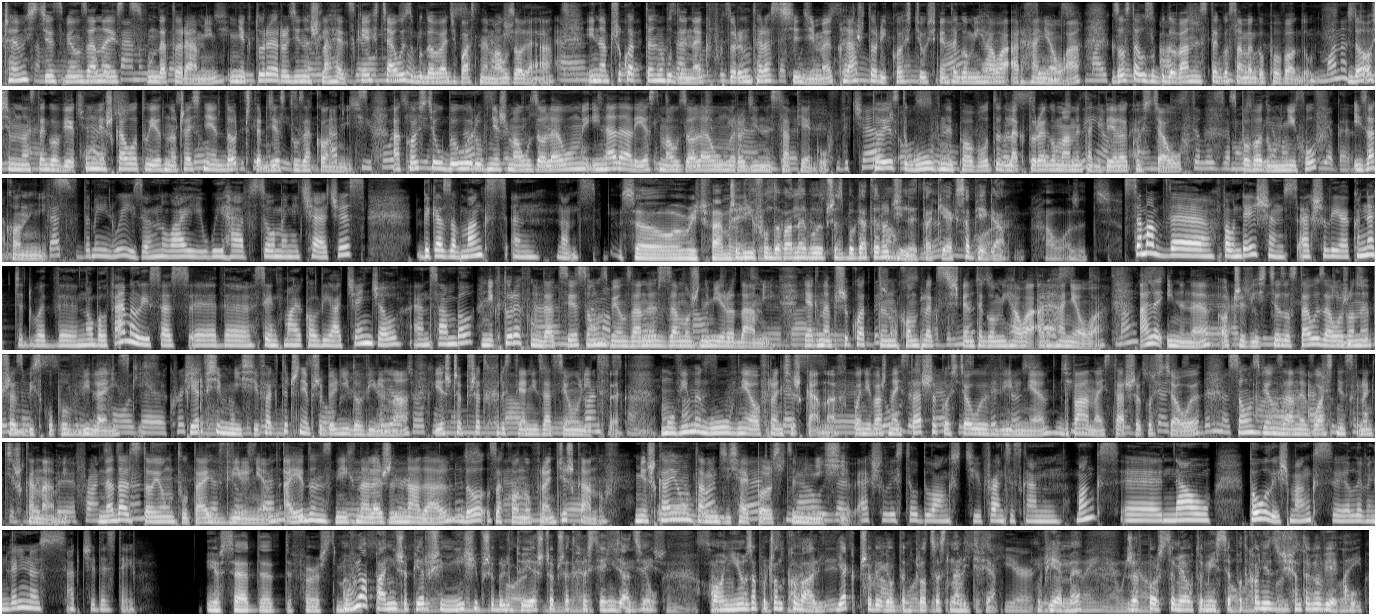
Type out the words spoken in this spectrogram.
Część związana jest z fundatorami. Niektóre rodziny szlacheckie chciały zbudować własne mauzolea. I na przykład ten budynek, w którym teraz siedzimy, klasztor i kościół świętego Michała Archanioła, został zbudowany z tego samego powodu. Do XVIII wieku mieszkało tu jednocześnie do 40 zakonnic, a kościół był również mauzoleum i nadal jest mauzoleum rodziny Sapiegów. To jest główny powód, dla którego mamy tak wiele kościołów, z powodu mnichów i zakonnic because of monks and nuns. So rich families Czyli fundowane były przez bogate rodziny, takie jak Sapiega. How was it? Some of the foundations actually are connected with the noble families as uh, the St. Michael the Archangel Ensemble. Niektóre fundacje są związane z zamożnymi rodami, jak na przykład ten kompleks świętego Michała Archanioła, ale inne, oczywiście, zostały założone przez biskupów wileńskich. Pierwsi mnisi faktycznie przybyli do Wilna jeszcze przed chrystianizacją Litwy. Mówimy głównie o Franciszkanach, ponieważ najstarsze kościoły w Wilnie, dwa najstarsze kościoły, są związane właśnie z Franciszkanami. Nadal stoją tutaj w Wilnie, a jeden z nich należy nadal do zakonu Franciszkanów. Mieszkają tam dzisiaj polscy mnisi. Now Polish monks live in Vilnius up to this day. Mówiła pani, że pierwsi mnisi przybyli tu jeszcze przed chrystianizacją. Oni ją zapoczątkowali. Jak przebiegał ten proces na Litwie? Wiemy, że w Polsce miało to miejsce pod koniec X wieku.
